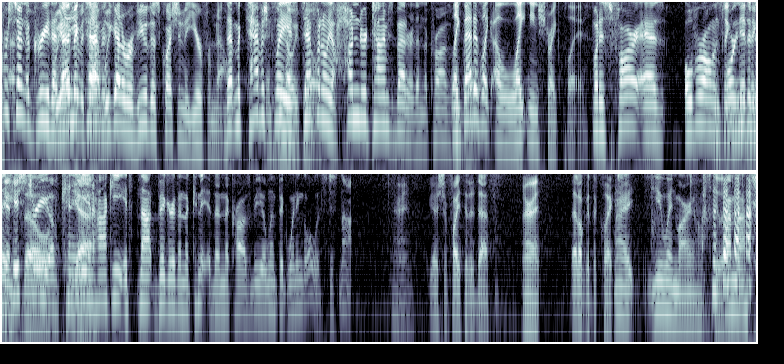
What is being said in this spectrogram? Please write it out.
100% agree that we that gotta give it time. McTavish, We got to review this question a year from now. that McTavish play see how is we feel. definitely a hundred times better than the Crosby. like that goal. is like a lightning strike play. But as far as overall The importance in the history though, of Canadian yeah. hockey, it's not bigger than the than the Crosby Olympic winning goal. It's just not. All right. you guys should fight to the death. All right. That'll get the clicks. All right, you win, Mario. Let's do it. I'm not.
